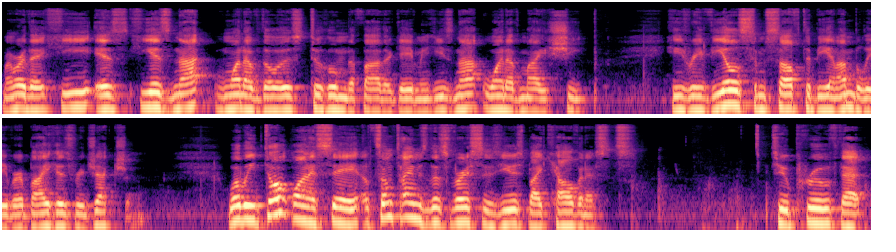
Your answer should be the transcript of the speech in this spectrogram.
Remember that he is he is not one of those to whom the Father gave me. He's not one of my sheep. He reveals himself to be an unbeliever by his rejection. What we don't want to say, sometimes this verse is used by Calvinists to prove that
